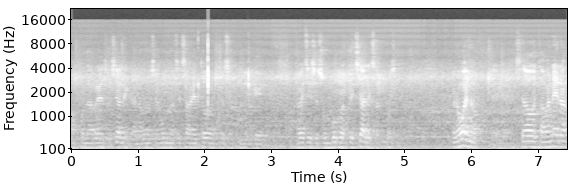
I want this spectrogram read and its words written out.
más con las redes sociales, que a los dos segundos se sabe todo, entonces como que a veces es un poco especial esas cosas. Pero bueno, eh, se ha dado de esta manera,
